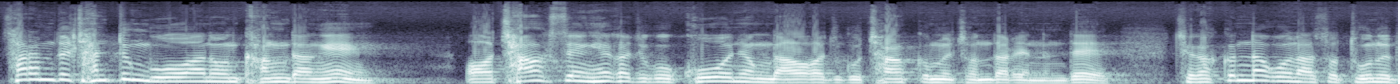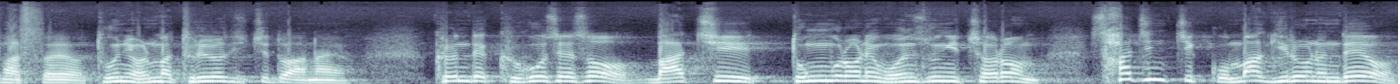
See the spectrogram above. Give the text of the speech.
사람들 잔뜩 모아놓은 강당에 어, 장학생 해가지고 고원형 나와가지고 장학금을 전달했는데 제가 끝나고 나서 돈을 봤어요. 돈이 얼마 들려있지도 않아요. 그런데 그곳에서 마치 동물원의 원숭이처럼 사진 찍고 막 이러는데요.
